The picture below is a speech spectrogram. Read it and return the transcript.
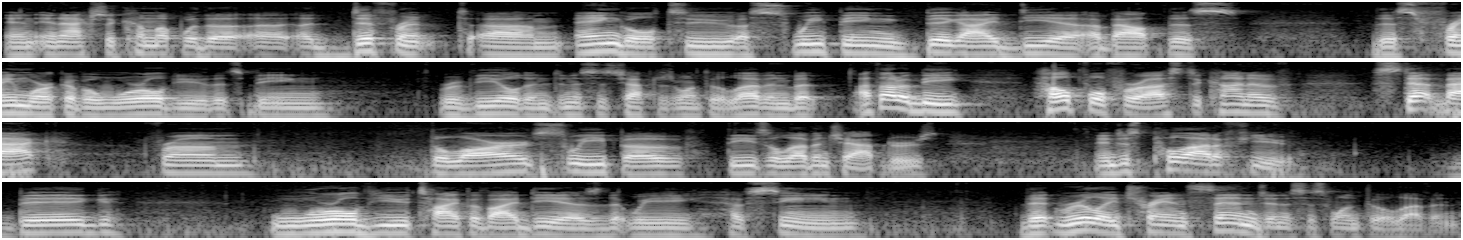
and, and actually come up with a, a, different um, angle to a sweeping big idea about this, this framework of a worldview that's being revealed in Genesis chapters 1 through 11. But I thought it would be helpful for us to kind of step back from the large sweep of these 11 chapters and just pull out a few big worldview type of ideas that we have seen that really transcend Genesis 1 through 11.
